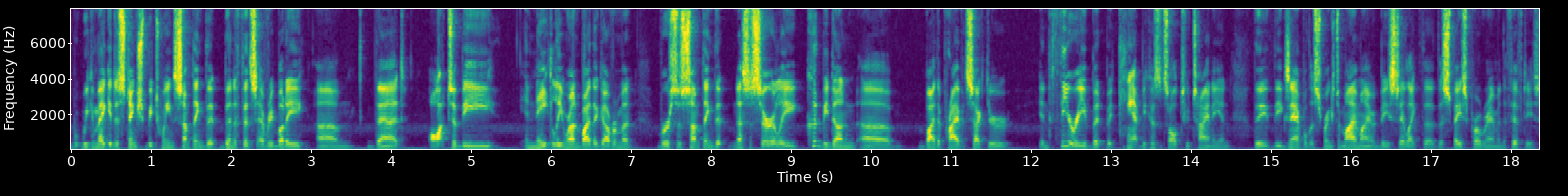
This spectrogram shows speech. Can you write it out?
we can make a distinction between something that benefits everybody um, that ought to be innately run by the government versus something that necessarily could be done uh, by the private sector in theory, but but can't because it's all too tiny. And the the example that springs to my mind would be say like the the space program in the 50s.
